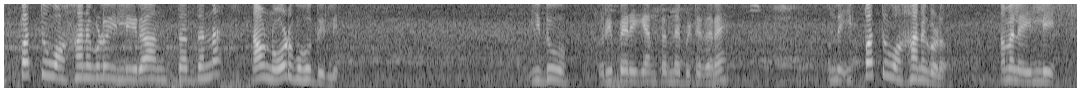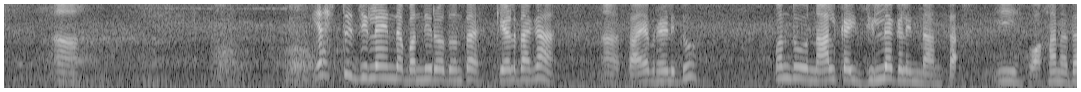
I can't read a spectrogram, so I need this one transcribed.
ಇಪ್ಪತ್ತು ವಾಹನಗಳು ಇಲ್ಲಿ ಇರೋ ಅಂಥದ್ದನ್ನು ನಾವು ನೋಡಬಹುದು ಇಲ್ಲಿ ಇದು ರಿಪೇರಿಗೆ ಅಂತಂದೇ ಬಿಟ್ಟಿದ್ದಾರೆ. ಒಂದು ಇಪ್ಪತ್ತು ವಾಹನಗಳು. ಆಮೇಲೆ ಇಲ್ಲಿ ಎಷ್ಟು ಜಿಲ್ಲೆಯಿಂದ ಬಂದಿರೋದು ಅಂತ ಕೇಳಿದಾಗ ಸಾಹೇಬ್ರು ಹೇಳಿದ್ದು, ಒಂದು ನಾಲ್ಕೈದು ಜಿಲ್ಲೆಗಳಿಂದ ಅಂತ. ಈ ವಾಹನದ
